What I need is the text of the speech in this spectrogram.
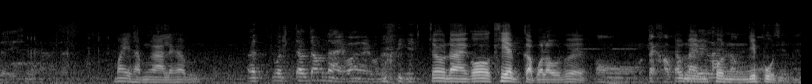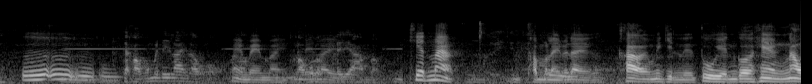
เลยใช่ไหมฮะไม่ทำงานเลยครับ เอ่อวันเจ้าเจ้านายว่าไงบ้างเจ้านายก็เครียดกับเราด้วย อ๋อแต่เขาก็เจ้านายไม่เป็ได้นคนไล่ราออกญี่ปุ่น ใช่ไหมอืมอืมอืมอืมแต่เขาก็ไม่ได้ไล่เราออกไม่ไม่ไม่ไม่เขาได้ก็ไล่พยายามแบบเครียดมากเลยใช่ไหมทำอะไรไม่ได้ข้าวยังไม่กินเลย ตู้เย็นก็แห้งเน่า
